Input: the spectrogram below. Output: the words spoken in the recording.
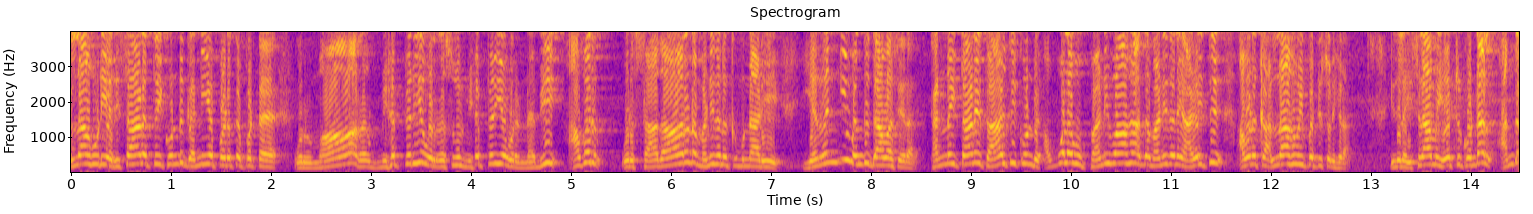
அல்லாஹுடைய ரிசாலத்தை கொண்டு கண்ணியப்படுத்தப்பட்ட ஒரு மா மிகப்பெரிய ஒரு ரசூல் மிகப்பெரிய ஒரு நபி அவர் ஒரு சாதாரண மனிதனுக்கு முன்னாடி இறங்கி வந்து தாவா செய்கிறார் தன்னைத்தானே தாழ்த்தி கொண்டு அவ்வளவு பணிவாக அந்த மனிதனை அழைத்து அவனுக்கு அல்லாஹுவை பற்றி சொல்கிறார். இதுல இஸ்லாமை ஏற்றுக்கொண்டால் அந்த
